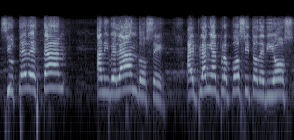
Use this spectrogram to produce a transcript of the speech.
si ustedes están anivelándose al plan y al propósito de Dios.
